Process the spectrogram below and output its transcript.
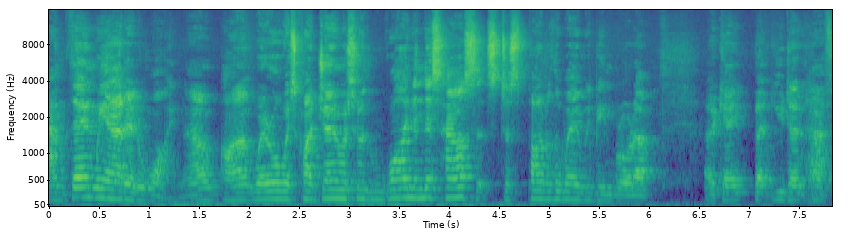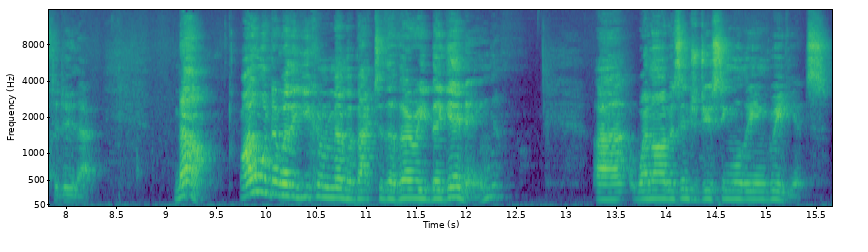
and then we added wine. Now, uh, we're always quite generous with wine in this house. It's just part of the way we've been brought up. Okay, but you don't have to do that. Now, I wonder whether you can remember back to the very beginning uh, when I was introducing all the ingredients.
